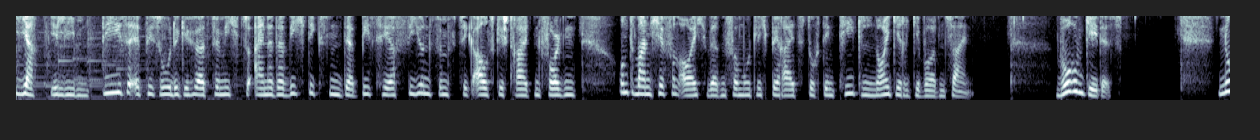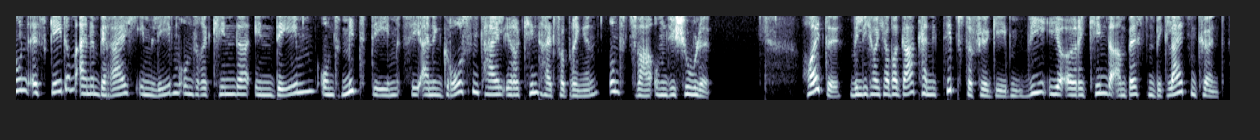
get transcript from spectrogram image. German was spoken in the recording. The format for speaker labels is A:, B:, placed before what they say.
A: Ja, ihr Lieben, diese Episode gehört für mich zu einer der wichtigsten der bisher 54 ausgestrahlten Folgen und manche von euch werden vermutlich bereits durch den Titel neugierig geworden sein. Worum geht es? Nun, es geht um einen Bereich im Leben unserer Kinder, in dem und mit dem sie einen großen Teil ihrer Kindheit verbringen, und zwar um die Schule. Heute will ich euch aber gar keine Tipps dafür geben, wie ihr eure Kinder am besten begleiten könnt,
